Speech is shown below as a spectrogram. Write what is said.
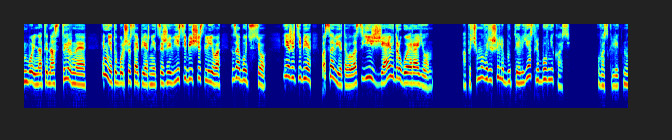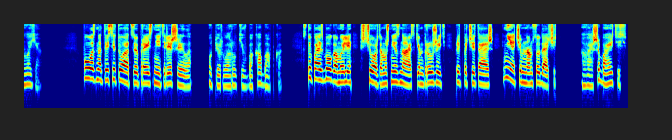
«Больно ты настырная. Нету больше соперницы. Живи себе счастливо. Забудь все. Я же тебе посоветовала, съезжай в другой район». «А почему вы решили, будто Ильяс любовник Аси?» — воскликнула я. «Поздно ты ситуацию прояснить решила», — уперла руки в бока бабка. «Ступай с Богом или с чертом, уж не знаю, с кем дружить предпочитаешь. Не о чем нам судачить». «Вы ошибаетесь».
